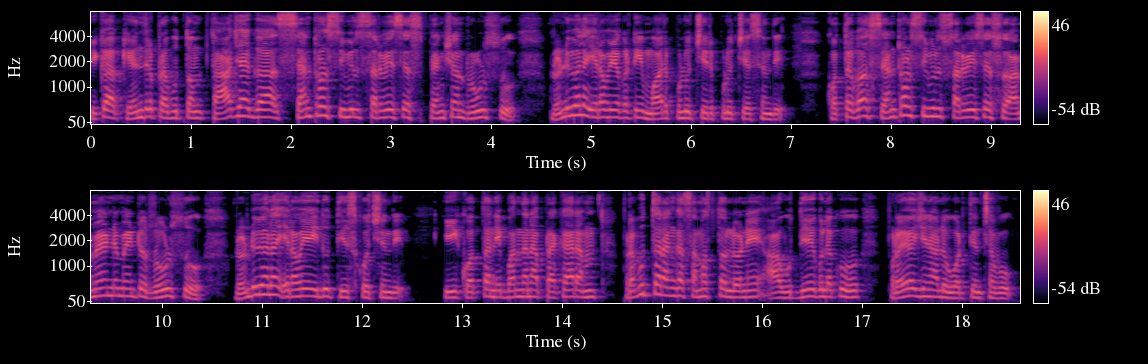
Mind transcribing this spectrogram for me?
ఇక కేంద్ర ప్రభుత్వం తాజాగా central civil services pension rules రెండు వేల ఇరవై ఒకటి మార్పులు చేర్పులు చేసింది. కొత్తగా central civil services amendment rules రెండు వేల ఇరవై ఐదు తీసుకొచ్చింది. ఈ కొత్త నిబంధన ప్రకారం ప్రభుత్వ రంగ సంస్థల్లోనే ఆ ఉద్యోగులకు ప్రయోజనాలు వర్తించవు.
